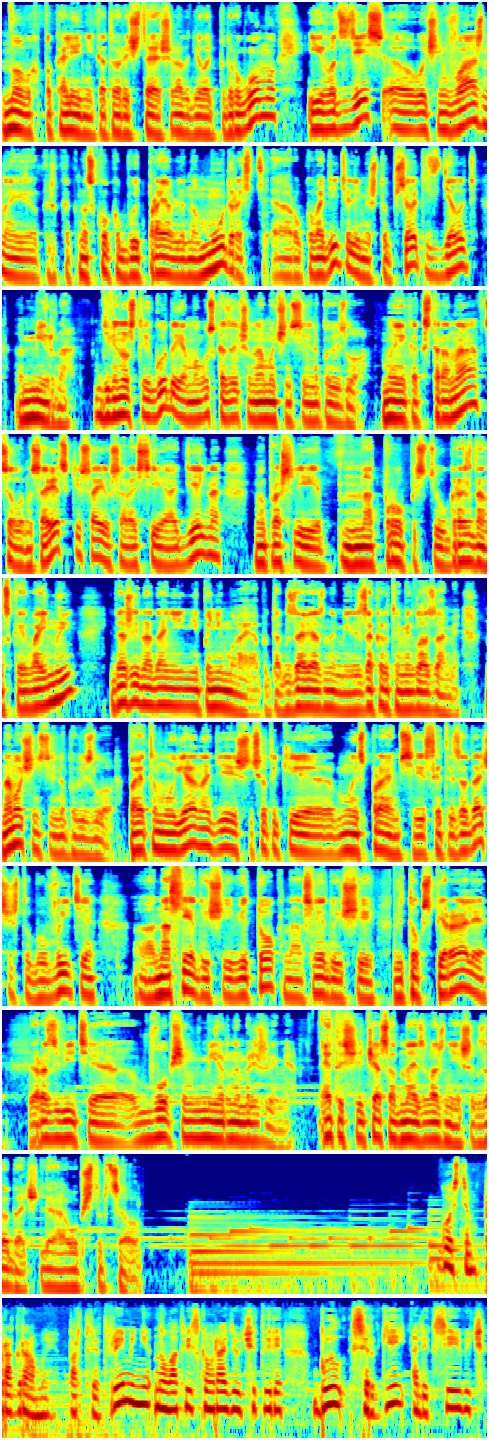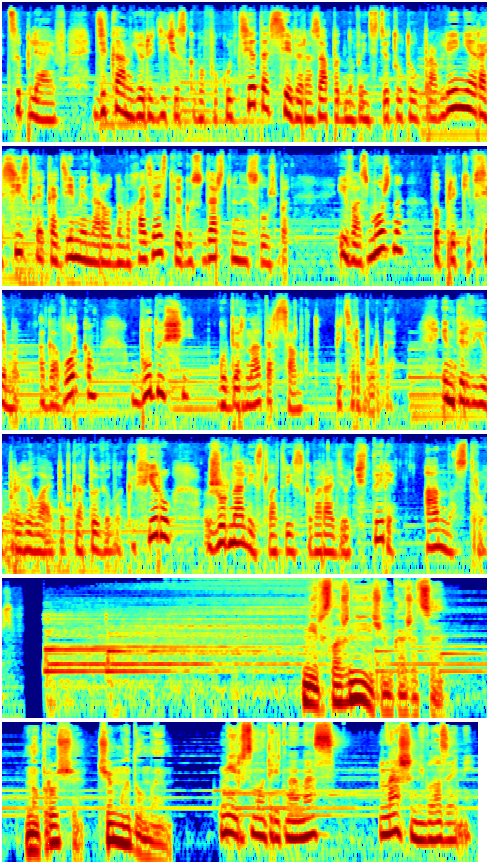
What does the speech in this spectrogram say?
новых поколений, которые считают, что надо делать по-другому. И вот здесь э, очень важно, как насколько будет проявлена мудрость э, руководителями, чтобы все это сделать мирно. 90-е годы я могу сказать, что нам очень сильно повезло. Мы как страна, в целом Советский Союз, и Россия отдельно, мы прошли над пропастью гражданской войны, даже иногда не, не понимая, так завязанными или закрытыми глазами. Нам очень сильно повезло. Поэтому я надеюсь, что все-таки мы справимся и с этой задачей, чтобы выйти э, на следующий виток, на следующий виток спирали развития в общем в мирном режиме. Это сейчас одна из важнейших задач для общества в целом. Гостем программы «Портрет времени» на Латвийском радио 4 был Сергей Алексеевич Цыпляев, декан юридического факультета Северо-Западного института управления Российской академии народного хозяйства и государственной службы и, возможно, вопреки всем оговоркам, будущий губернатор Санкт-Петербурга. Интервью провела и подготовила к эфиру журналист Латвийского радио 4 Анна Строй. Мир сложнее, чем кажется – но проще, чем мы думаем. Мир смотрит на нас нашими глазами.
